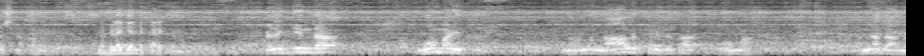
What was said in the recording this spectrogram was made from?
ದರ್ಶನ ಪಡೆಯುತ್ತೇವೆ ಬೆಳಗ್ಗೆಯಿಂದ ಕಾರ್ಯಕ್ರಮ. ಬೆಳಗ್ಗಿಂದ ಹೋಮ ಇತ್ತು. ಒಂದು ನಾಲ್ಕು ವಿಧದ ಹೋಮ. ಅನ್ನದಾನ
